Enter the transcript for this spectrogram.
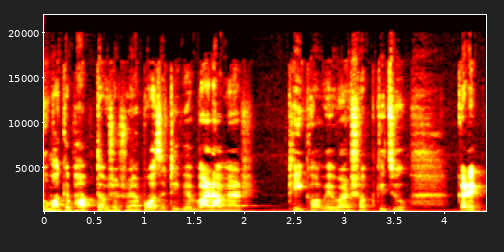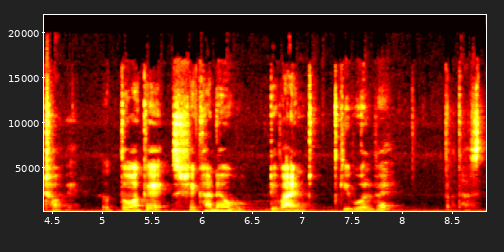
তোমাকে ভাবতে হবে সবসময় পজিটিভ এবার আমার ঠিক হবে, এবার সব কিছু কারেক্ট হবে। তো তোমাকে সেখানেও ডিভাইন কি বলবে? তথাস্ত।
